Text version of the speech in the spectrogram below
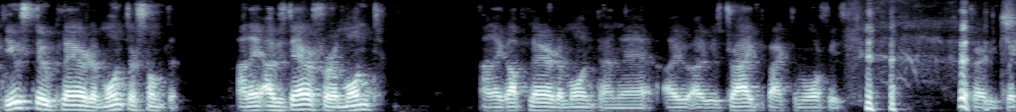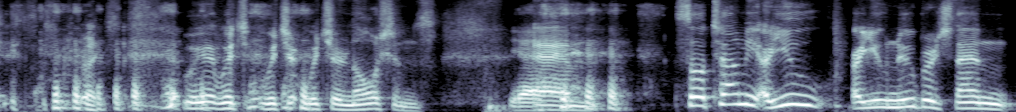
They used to do Player of the Month or something, and I, I was there for a month, and I got Player of the Month, and uh, I, I was dragged back to Moorfield. fairly quick. right. Which which which are notions. Yeah. Um, so tell me, are you are you Newbridge then?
